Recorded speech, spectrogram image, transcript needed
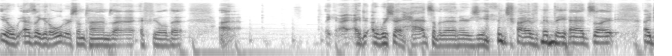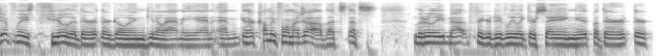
you know, as I get older, sometimes I, I feel that I, like I, I, wish I had some of that energy and drive that they had. So I, I definitely feel that they're they're going, you know, at me and and they're coming for my job. That's that's literally not figuratively like they're saying it, but they're they're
